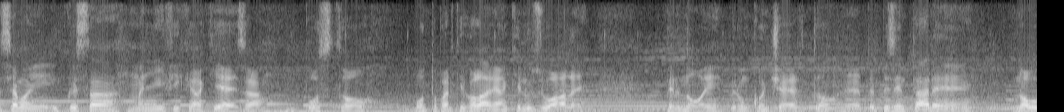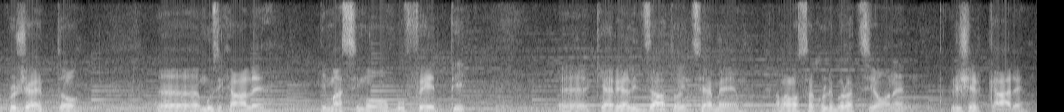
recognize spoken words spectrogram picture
Siamo in questa magnifica chiesa, un posto molto particolare e anche inusuale per noi, per un concerto, eh, per presentare un nuovo progetto eh, musicale di Massimo Buffetti eh, che ha realizzato insieme alla nostra collaborazione Ricercare.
